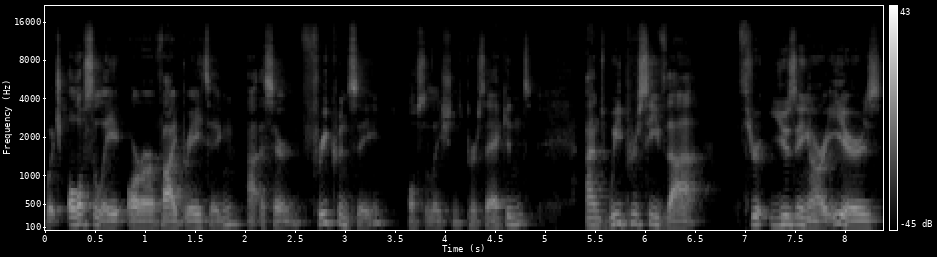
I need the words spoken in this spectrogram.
which oscillate or are vibrating at a certain frequency, oscillations per second, and we perceive that through using our ears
